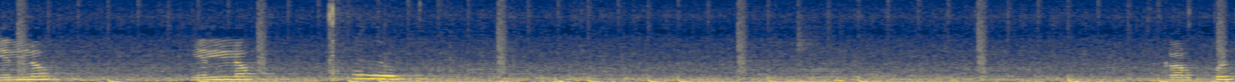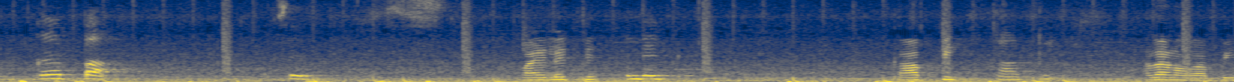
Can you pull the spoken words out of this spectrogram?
യെല്ലോ യെല്ലോ കറുപ്പ്. വയലറ്റ് കാപ്പി കാപ്പി അതാണോ കാപ്പി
